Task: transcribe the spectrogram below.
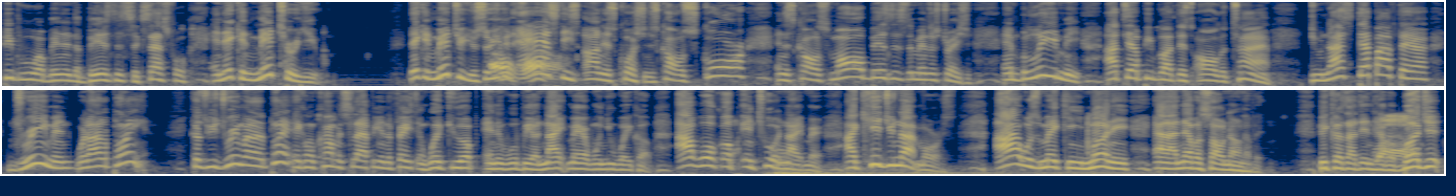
people who have been in the business successful, and they can mentor you. They can mentor you so you oh, can wow. ask these honest questions. It's called SCORE and it's called Small Business Administration. And believe me, I tell people like this all the time. Do not step out there dreaming without a plan. Because if you dream without a plan, it's going to come and slap you in the face and wake you up, and it will be a nightmare when you wake up. I woke up into a nightmare. I kid you not, Morris. I was making money, and I never saw none of it because I didn't have wow. a budget.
